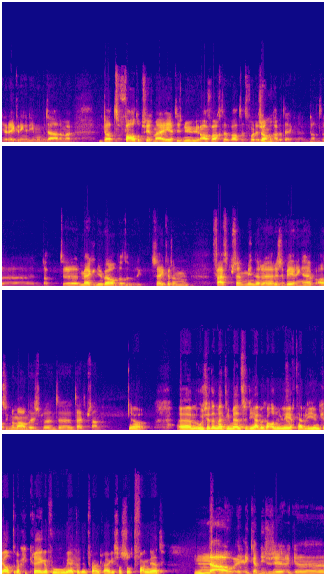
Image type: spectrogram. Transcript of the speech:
je rekeningen die je moet betalen, maar dat valt op zich mee. Het is nu afwachten wat het voor de zomer gaat betekenen. Dat, dat merk ik nu wel, dat ik zeker een 50% minder uh, reserveringen heb als ik normaal om deze uh, tijd heb staan. Ja. Um, hoe zit het met die mensen die hebben geannuleerd? Hebben die hun geld teruggekregen of hoe werkt dat in Frankrijk? Is er een soort vangnet? Nou, ik heb niet zozeer ik, uh,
